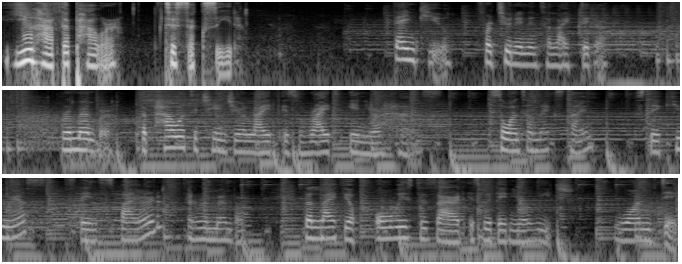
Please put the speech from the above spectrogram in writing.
You have the power to succeed. Thank you for tuning into Life Digger. Remember, the power to change your life is right in your hands. So until next time, stay curious, stay inspired, and remember, the life you have always desired is within your reach. One dig,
